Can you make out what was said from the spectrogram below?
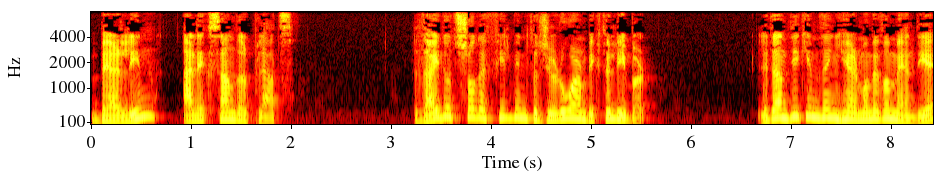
Berlin Alexanderplatz. Dhe ai do të shohë dhe filmin e xhiruar mbi këtë libër. Le ta ndjekim dhe njëherë më me vëmendje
